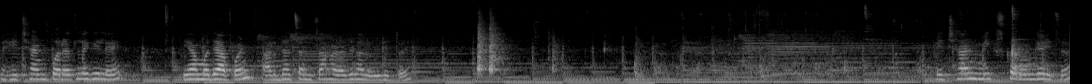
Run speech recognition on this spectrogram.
तर हे छान परतलं गेलं आहे यामध्ये आपण अर्धा चमचा हळद घालून घेतोय. हे छान मिक्स करून घ्यायचं.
